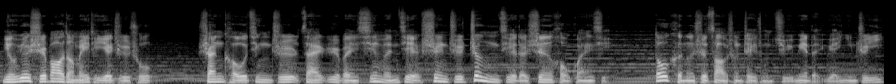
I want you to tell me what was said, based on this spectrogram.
纽约时报》等媒体也指出，山口敬之在日本新闻界甚至政界的深厚关系，都可能是造成这种局面的原因之一。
